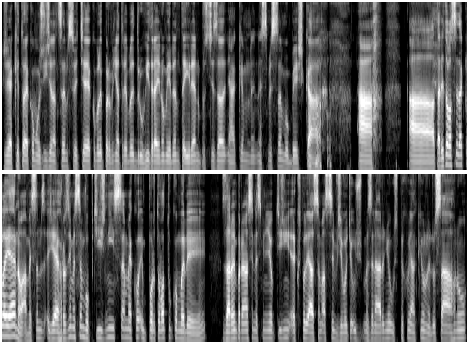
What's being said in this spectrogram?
že jak je to jako možný, že na celém světě jako byli první a tady byli druhý, teda jenom jeden týden prostě za nějakým ne- nesmyslem v oběžkách. A, a tady to vlastně takhle je, no. A myslím, že je hrozně myslím obtížný sem jako importovat tu komedii, Zároveň pro nás je nesmírně obtížný export. Já jsem asi v životě už mezinárodního úspěchu nějakého nedosáhnu.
